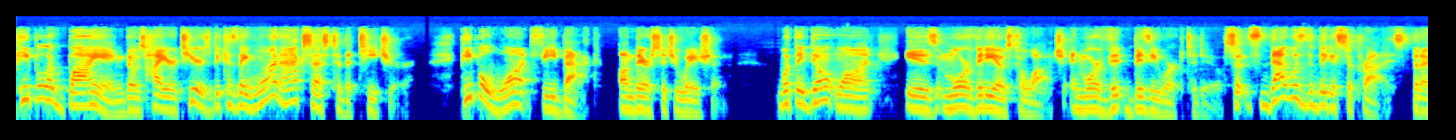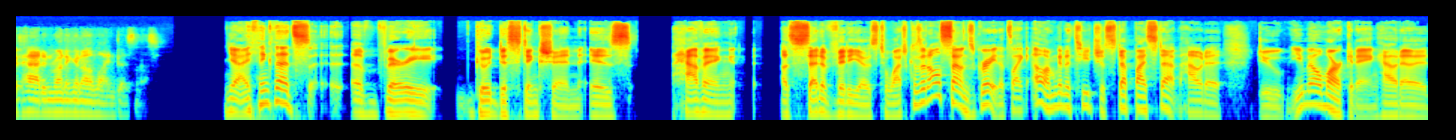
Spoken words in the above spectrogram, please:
people are buying those higher tiers because they want access to the teacher. People want feedback on their situation. What they don't want is more videos to watch and more vi- busy work to do. So that was the biggest surprise that I've had in running an online business. Yeah, I think that's a very good distinction is having a set of videos to watch because it all sounds great. It's like, oh, I'm going to teach you step by step how to do email marketing, how to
